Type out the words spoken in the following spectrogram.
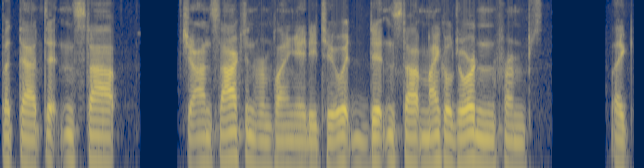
But that didn't stop John Stockton from playing 82. It didn't stop Michael Jordan from like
